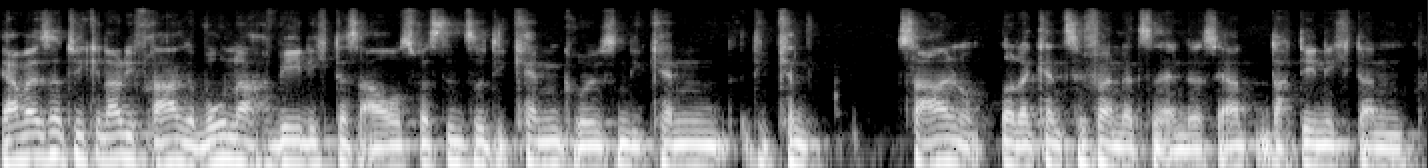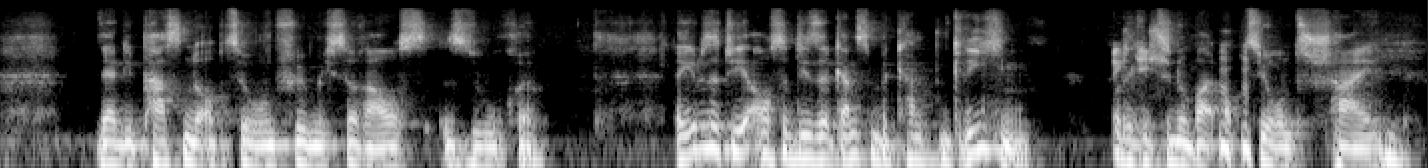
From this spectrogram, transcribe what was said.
Ja, aber es ist natürlich genau die Frage, wonach wähle ich das aus? Was sind so die Kenngrößen, die, Kenn, die Kenn Zahlen oder Kennziffern letzten Endes, ja, nach denen ich dann ja, die passende Option für mich so raussuche. Da gibt es natürlich auch so diese ganzen bekannten Griechen. Richtig. Oder gibt es nur bei Optionsschein?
